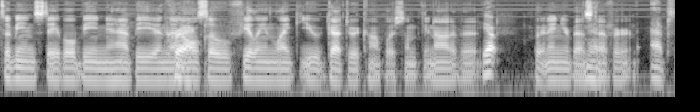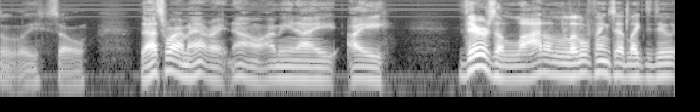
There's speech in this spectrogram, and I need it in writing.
So being stable, being happy, and then also feeling like you got to accomplish something out of it. Yep. Putting in your best Yeah. effort. absolutely so that's where i'm at right now i mean i i there's a lot of little things i'd like to do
